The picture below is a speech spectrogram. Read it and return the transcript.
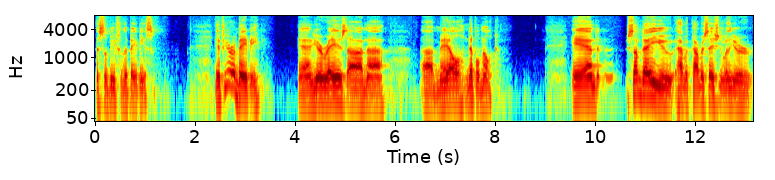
This will be for the babies. If you're a baby and you're raised on uh, uh, male nipple milk, and someday you have a conversation with your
